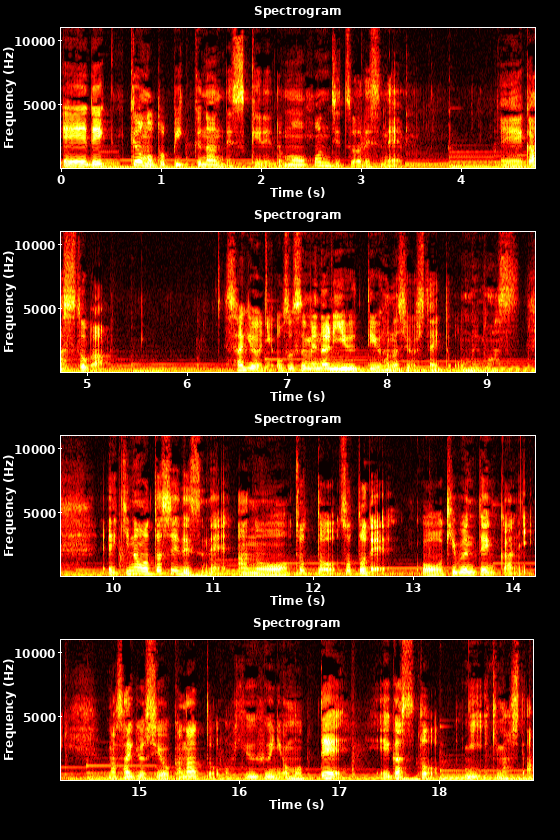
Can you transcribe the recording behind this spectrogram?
えー、で今日のトピックなんですけれども本日はですね、えー、ガストが作業におすすめな理由っていう話をしたいと思います、え、昨日私ですねあのちょっと外でこう気分転換に、まあ、作業しようかなというふうに思って、えガストに行きました。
